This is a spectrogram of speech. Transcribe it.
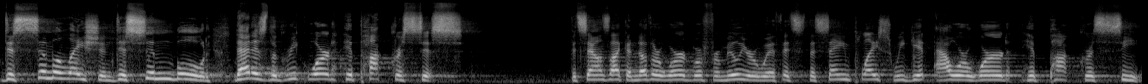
Dissimulation, dissembled, that is the Greek word hypocrisis. If it sounds like another word we're familiar with, it's the same place we get our word hypocrisy.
